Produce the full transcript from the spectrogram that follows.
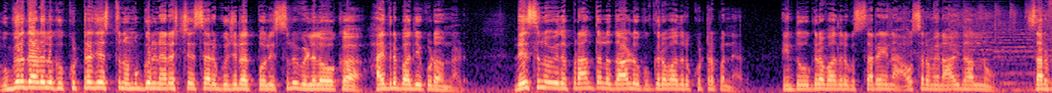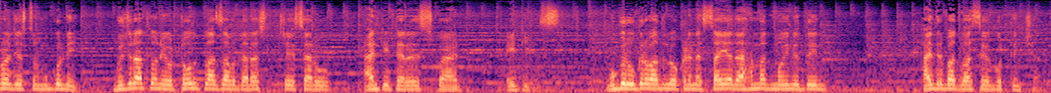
ఉగ్రదాడులకు కుట్ర చేస్తున్న ముగ్గురిని అరెస్ట్ చేశారు గుజరాత్ పోలీసులు. వీళ్ళలో ఒక హైదరాబాదీ కూడా ఉన్నాడు. దేశంలో వివిధ ప్రాంతాల్లో దాడులకు ఉగ్రవాదులు కుట్ర పన్నారు. దీంతో ఉగ్రవాదులకు సరైన అవసరమైన ఆయుధాలను సరఫరా చేస్తున్న ముగ్గురిని గుజరాత్లోని ఓ టోల్ ప్లాజా వద్ద అరెస్ట్ చేశారు యాంటీ టెర్రరిస్ట్ స్క్వాడ్ ఏటీఎస్ ముగ్గురు ఉగ్రవాదులు ఒకడైన సయ్యద్ అహ్మద్ మొయినుద్దీన్ హైదరాబాద్ వాసిగా గుర్తించారు.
